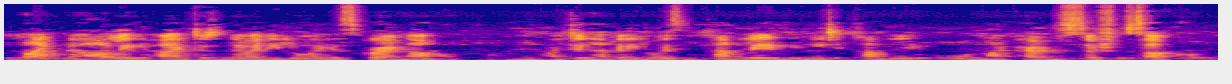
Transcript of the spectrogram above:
Like Nehali, I didn't know any lawyers growing up. I didn't have any lawyers in the family, in the immediate family, or in my parents' social circle.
